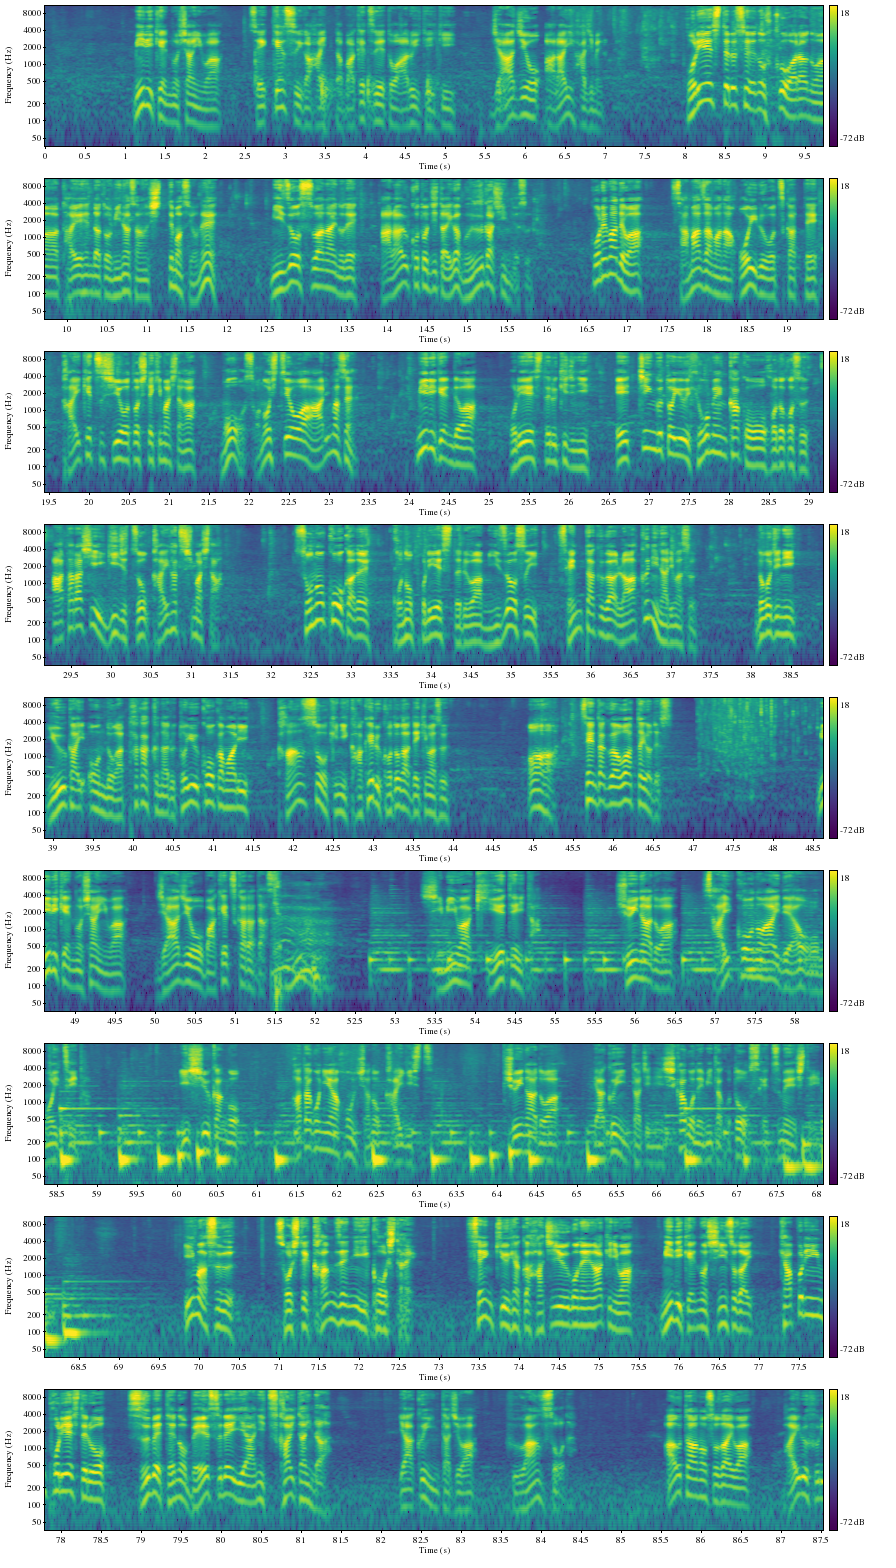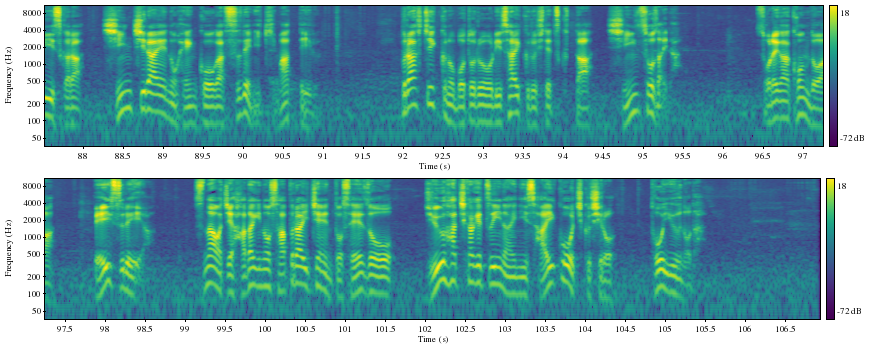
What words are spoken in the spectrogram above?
ミリケンの社員は石鹸水が入ったバケツへと歩いていきジャージを洗い始める。ポリエステル製の服を洗うのは大変だと皆さん知ってますよね。水を吸わないので洗うこと自体が難しいんです。これまでは様々なオイルを使って解決しようとしてきましたがもうその必要はありません。ミリケンではポリエステル生地にエッチングという表面加工を施す新しい技術を開発しました。その効果でこのポリエステルは水を吸い洗濯が楽になります。同時に融解温度が高くなるという効果もあり乾燥機にかけることができます。ああ洗濯が終わったようです。ミリケンの社員はジャージをバケツから出す。シミは消えていた。シュイナードは最高のアイデアを思いついた。1週間後パタゴニア本社の会議室。シュイナードは役員たちにシカゴで見たことを説明している。今すぐそして完全に移行したい。1985年秋にはミディケンの新素材キャプリンポリエステルを全てのベースレイヤーに使いたいんだ。役員たちは不安そうだ。アウターの素材はパイルフリースからシンチラへの変更がすでに決まっている。プラスチックのボトルをリサイクルして作った新素材だ。それが今度はベースレイヤー。すなわち肌着のサプライチェーンと製造を18ヶ月以内に再構築しろというのだ。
